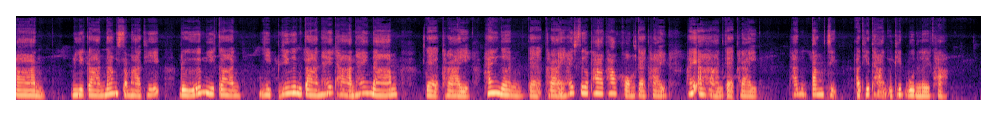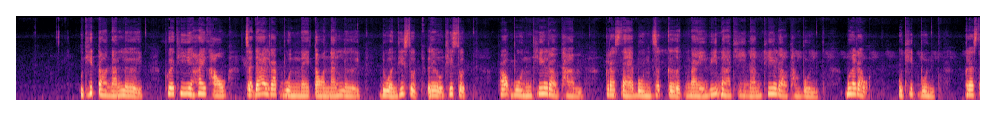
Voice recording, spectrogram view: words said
ทาน มีการนั่งสมาธิ หรือมีการหยิบยื่นการให้ทานให้น้ำแก่ใคร ให้เงินแก่ใคร ให้เสื้อผ้าข้าวของแก่ใคร ให้อาหารแก่ใคร ท่านตั้งจิต อธิษฐานอุทิศบุญเลยค่ะ อุทิศตอนนั้นเลย เพื่อที่ให้เขาจะได้รับบุญในตอนนั้นเลย ด่วนที่สุดเร็วที่สุด เพราะบุญที่เราทำกระแสบุญจะเกิดในวินาทีนั้นที่เราทำบุญ เมื่อเราอุทิศบุญ กระแส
